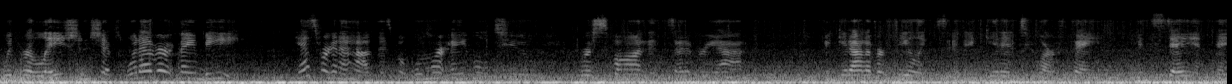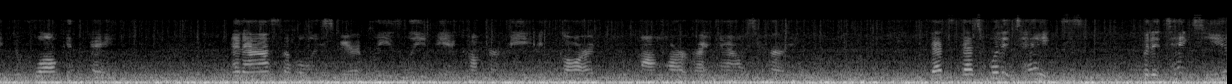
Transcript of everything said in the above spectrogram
with relationships, whatever it may be. Yes, we're going to have this, but when we're able to respond instead of react and get out of our feelings and, and get into our faith and stay in faith and walk in faith and ask the Holy Spirit, please lead me and comfort me and guard my heart right now is hurting. That's that's what it takes. But it takes you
